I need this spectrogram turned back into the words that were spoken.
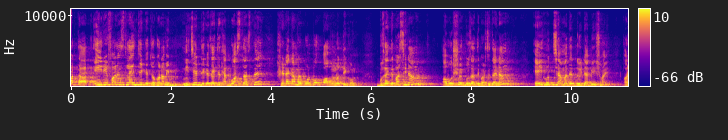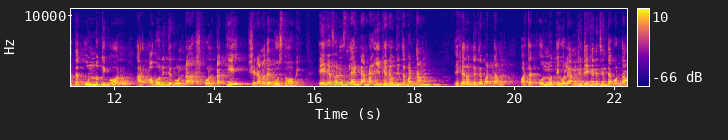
অর্থাৎ এই রেফারেন্স লাইন থেকে যখন আমি নিচের দিকে যাইতে থাকব আস্তে আস্তে, সেটাকে আমরা বলব অবনতি কোণ। বুঝাইতে পারছি না? অবশ্যই বুঝাতে পারছি, তাই না? এই হচ্ছে আমাদের দুইটা বিষয়। অর্থাৎ উন্নতি কোণ আর অবনতি কোণটা কোনটা কি সেটা আমাদের বুঝতে হবে। এই রেফারেন্স লাইনটা আমরা এখানেও দিতে পারতাম, এখানেও দিতে পারতাম। অর্থাৎ উন্নতি হলে আমি যদি এখানে চিন্তা করতাম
